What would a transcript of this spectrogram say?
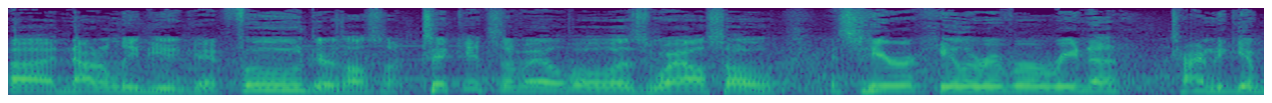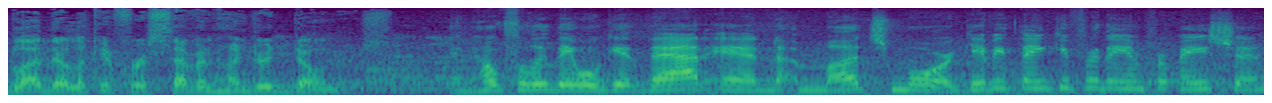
uh, not only do you get food, there's also tickets available as well. So it's here, at Gila River Arena. Time to give blood. They're looking for 700 donors. And hopefully they will get that and much more. Gibby, thank you for the information.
